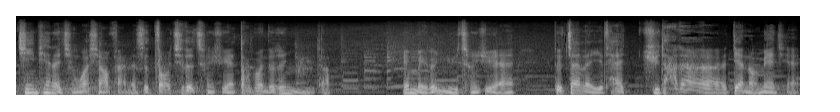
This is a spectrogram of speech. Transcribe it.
今天的情况相反的是，早期的程序员大部分都是女的，因为每个女程序员都站在一台巨大的电脑面前，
